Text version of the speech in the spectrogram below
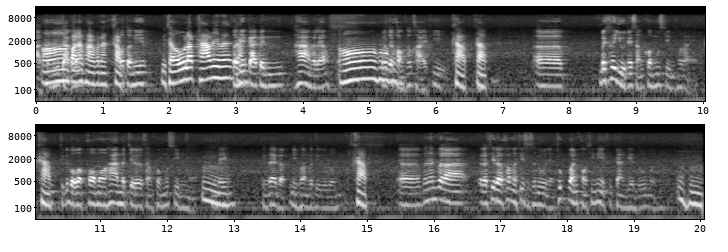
อาจอ๋อจะรู้จักปานภาปานะครับเพราะตอนนี้อยู่แถวลาดพร้าวนี่ไหมตอนนี้อาจารย์กลายเป็นห้างไปแล้วอ๋อเพราะเจ้าของเขาขายที่ครับครับเอ่อไม่เคยอยู่ในสังคมมุสลิมเท่าไหร่ครับถึงได้บอกว่าพอมห้ามาเจอสังคมมุสลิมเนี่ยอืมถึงได้ถึงได้แบบมีความกระตือรือร้นครับ เอ่อเพราะฉะนั้นเวลาเวลาที่เราเข้ามาที่ศาสนูเนี่ยทุกวันของที่นี่คือการเรียนรู้หมดอื้อหือ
